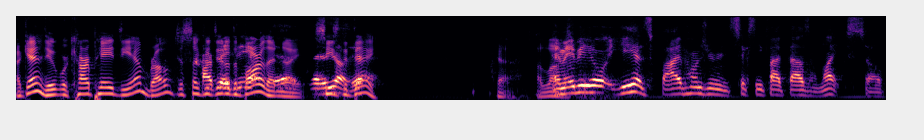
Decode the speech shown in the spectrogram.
Again, dude, we're Carpe Diem, bro. Just like Carpe you did at the bar that yeah. night. There Seize the yeah. day. Yeah, I love and maybe he has 565,000 likes. So,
